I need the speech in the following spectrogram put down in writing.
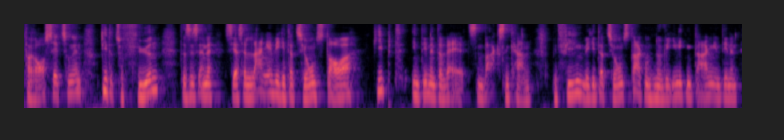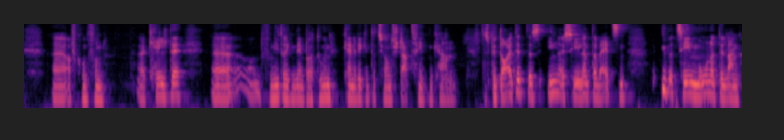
Voraussetzungen, die dazu führen, dass es eine sehr, sehr lange Vegetationsdauer gibt, in denen der Weizen wachsen kann. Mit vielen Vegetationstagen und nur wenigen Tagen, in denen äh, aufgrund von äh, Kälte äh, und von niedrigen Temperaturen keine Vegetation stattfinden kann. Das bedeutet, dass in Neuseeland der Weizen über zehn Monate lang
